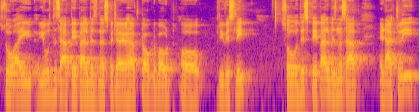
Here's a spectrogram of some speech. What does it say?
So I used this app PayPal Business, which I have talked about uh, previously so this paypal business app it actually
